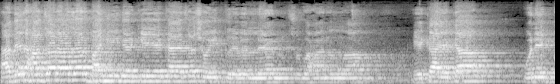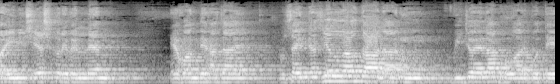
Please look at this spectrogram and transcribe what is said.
তাদের হাজার হাজার বাহিনীদেরকে একা একা শহীদ করে ফেললেন, সুবহানাল্লাহ। একা একা অনেক বাহিনী শেষ করে ফেললেন। এখন দেখা যায়, হুসাইন রাজিয়াল্লাহু তাআলা আনহু বিজয় লাভ হওয়ার পথে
